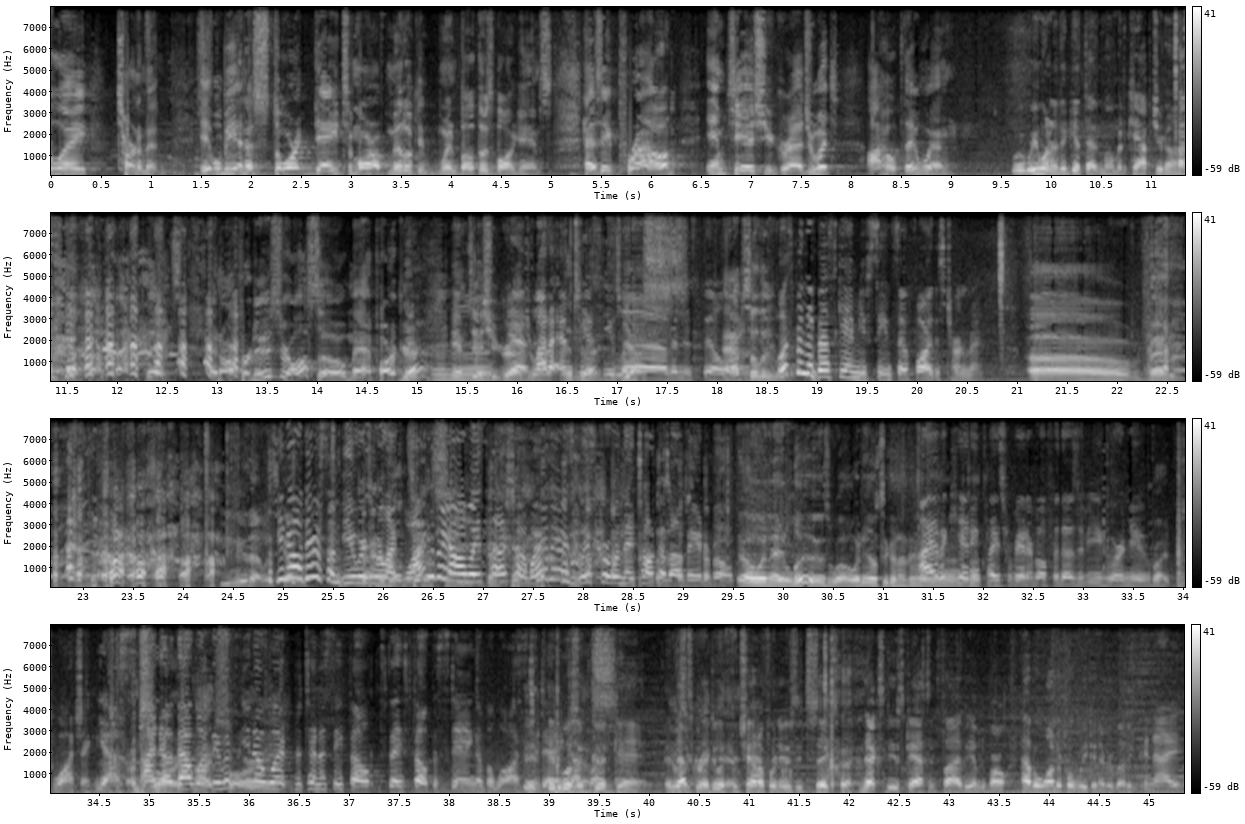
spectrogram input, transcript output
NCAA tournament. It will be an historic day tomorrow if Middle can win both those ball games. As a proud MTSU graduate, I hope they win. We, we wanted to get that moment captured on. Thanks. And our producer also, Matt Parker, Yeah. MTSU graduate. Yeah, a lot of MTSU right. love Yes. in this building. Absolutely. What's been the best game you've seen so far this tournament? Uh, Vander- you knew that was You know, there are some viewers who are like, Vanderbilt, why do they always hush up? Why do they always whisper when they talk about Vanderbilt? oh, when they lose, well, what else are you going to do? I have a kid who plays for Vanderbilt. For those of you who are new Right. to watching, yes, I'm I know that was. I'm it was. You know what? Tennessee felt they felt the sting of the loss It, today. it was a That good game. And was that's going to do it for. Channel 4 News at 6. Next newscast at 5 a.m. tomorrow. Have a wonderful weekend, everybody. Good night.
